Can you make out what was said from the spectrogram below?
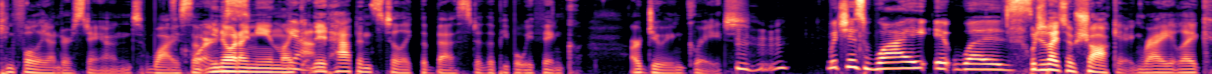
can fully understand why. So you know what I mean? Like Yeah. it happens to like the best of the people we think are doing great. Mm-hmm. Which is why it was. Which is why it's so shocking, right? Like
